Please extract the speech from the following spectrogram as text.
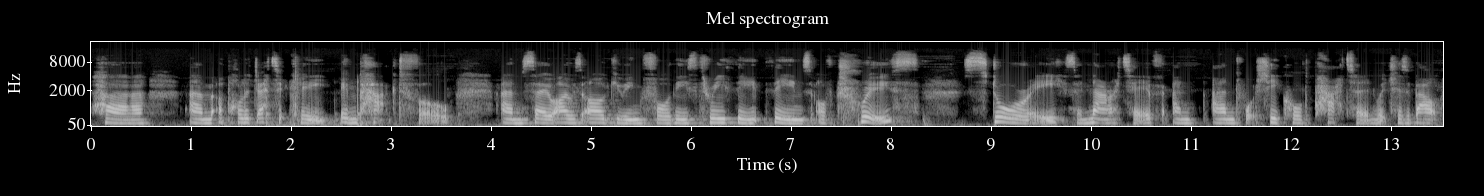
her um, apologetically impactful. And so I was arguing for these three the- themes of truth, story, so narrative, and, and what she called pattern, which is about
